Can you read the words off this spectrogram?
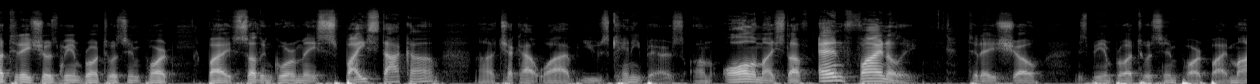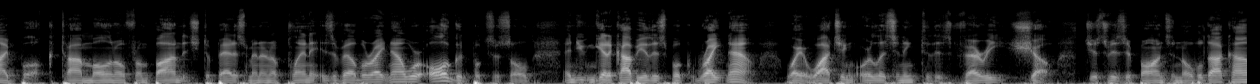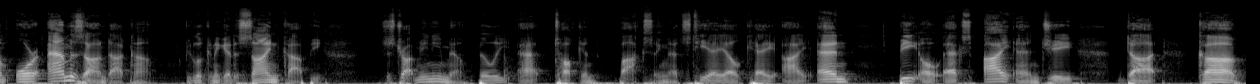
today's show is being brought to us in part by SouthernGourmetSpice.com. Uh, check out why I use Kenny Bears on all of my stuff. And finally, today's show is being brought to us in part by my book. Tom Molyneux from Bondage to Baddest Men on the Planet is available right now where all good books are sold. And you can get a copy of this book right now while you're watching or listening to this very show. Just visit barnesandnoble.com or amazon.com. If you're looking to get a signed copy, just drop me an email, billy at Talkin' Boxing. That's T A L K I N B O X I N G dot com.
